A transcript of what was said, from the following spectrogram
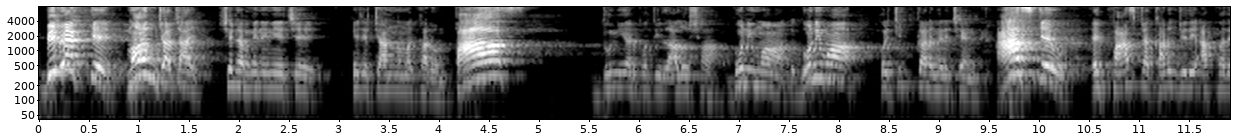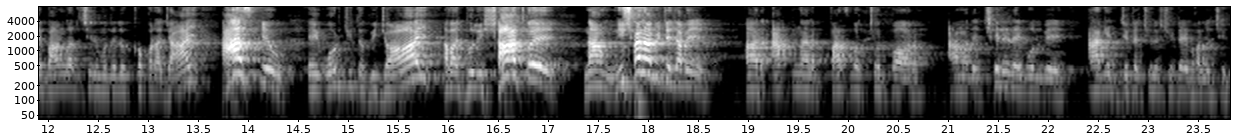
বিবেককে মন যা চায়, সেটা মেনে নিয়েছে। এই যে চার নম্বর কারণ। পাঁচ দুনিয়ার প্রতি লালসা, গণিমত গণিমত করে চিৎকার মেরেছেন। আজকেও এই পাঁচটা কারণ যদি আপনাদের বাংলাদেশের মধ্যে লক্ষ্য করা যায়, আজকেও এই অর্জিত বিজয় আবার ধুলি সাত হয়ে নাম নিশানা মিটে যাবে। আর আপনার পাঁচ বছর পর আমাদের ছেলেরাই বলবে, আগের যেটা ছিল সেটাই ভালো ছিল।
